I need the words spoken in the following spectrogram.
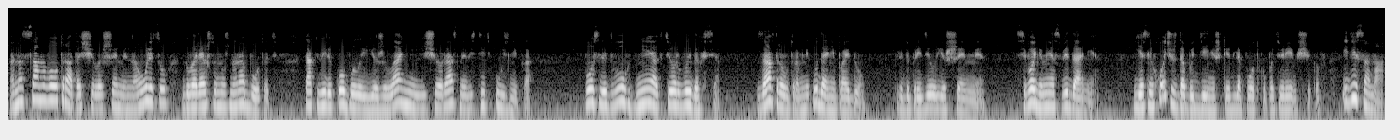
Она с самого утра тащила Шеми на улицу, говоря, что нужно работать. Так велико было ее желание еще раз навестить узника – После двух дней актер выдохся. «Завтра утром никуда не пойду», — предупредил ее Шемми. «Сегодня у меня свидание. Если хочешь добыть денежки для подкупа тюремщиков, иди сама».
